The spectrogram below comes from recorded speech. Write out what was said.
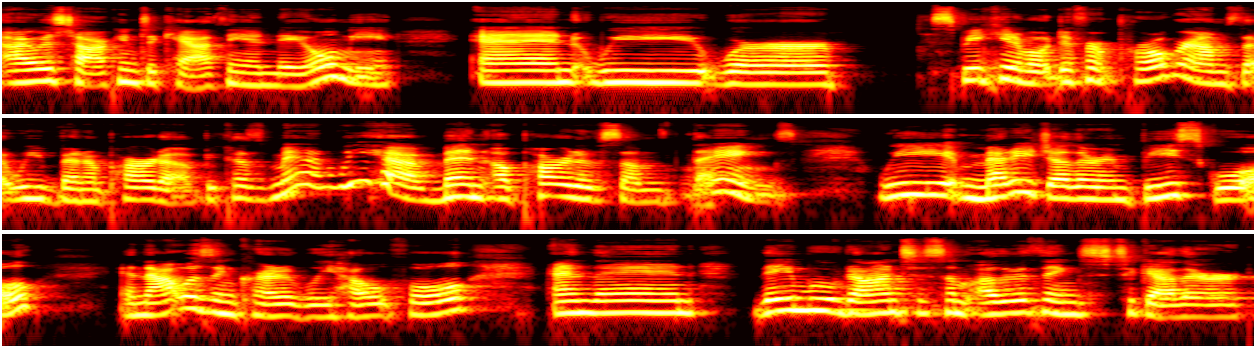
I was talking to Kathy and Naomi, and we were speaking about different programs that we've been a part of because man, we have been a part of some things. We met each other in B school and that was incredibly helpful. And then they moved on to some other things together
